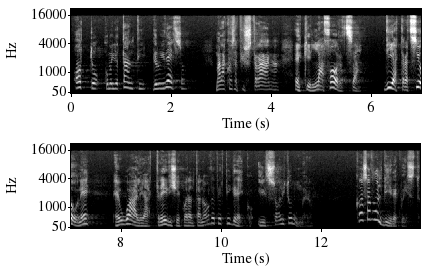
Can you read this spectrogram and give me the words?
8 come gli ottanti dell'universo? Ma la cosa più strana è che la forza di attrazione è uguale a 13,49 per pi greco, il solito numero. Cosa vuol dire questo?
